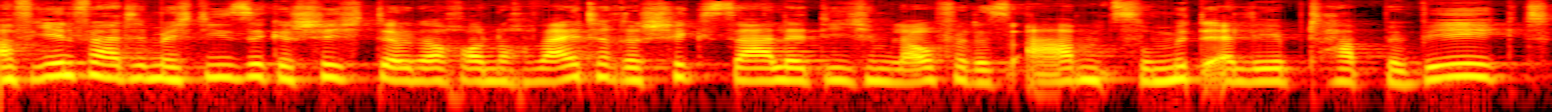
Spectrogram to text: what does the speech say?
Auf jeden Fall hatte mich diese Geschichte und auch noch weitere Schicksale, die ich im Laufe des Abends so miterlebt habe, bewegt.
